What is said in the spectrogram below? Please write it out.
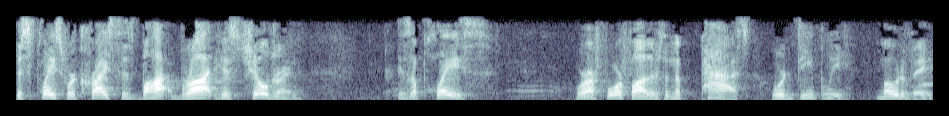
this place where Christ has bought, brought his children, is a place where our forefathers in the past were deeply motivated.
